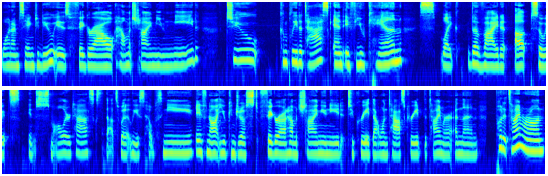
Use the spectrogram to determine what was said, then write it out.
what I'm saying to do is figure out how much time you need to complete a task and if you can like divide it up so it's in smaller tasks that's what at least helps me. If not you can just figure out how much time you need to create that one task create the timer and then put a timer on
